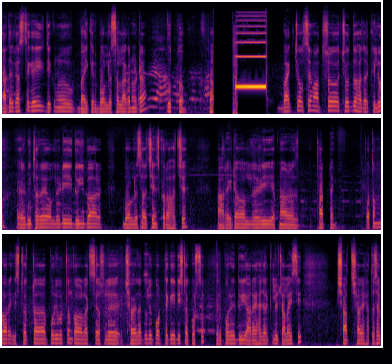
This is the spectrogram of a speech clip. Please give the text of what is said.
তাদের কাছ থেকেই যে কোনো বাইকের বল রেসার লাগানোটা উত্তম। বাইক চলছে মাত্র চোদ্দ হাজার কিলো। এর ভিতরে অলরেডি দুইবার বল রেসার চেঞ্জ করা হচ্ছে। আর এটা অলরেডি আপনার থার্ড টাইম প্রথমবার স্টকটা পরিবর্তন করা লাগছে আসলে ছয় হাজার কিলো পর থেকে ডিস্টার্ব করছে। এরপরে দুই আড়াই হাজার কিলো চালাইছি। সাত, সাড়ে সাত হাজার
